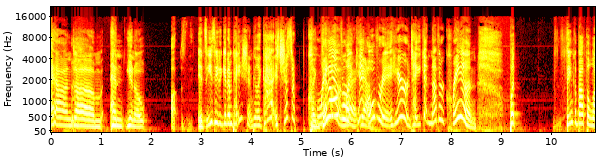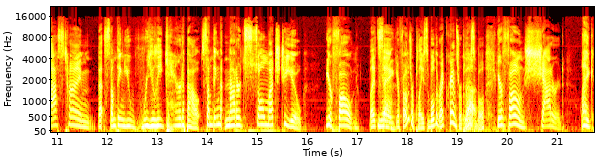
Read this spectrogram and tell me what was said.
and um and you know uh, it's easy to get impatient. Be like, God, it's just a crayon. Like, get over like, it. get Yeah. over it. Here, take another crayon. But think about the last time that something you really cared about, something that mattered so much to you, your phone. Let's say your phone's replaceable, the red crayon's replaceable. Your phone shattered. Like,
